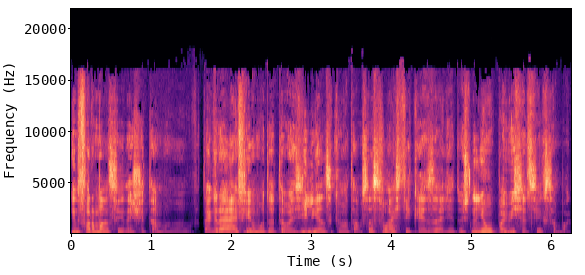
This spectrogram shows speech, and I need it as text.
информации, значит, там, фотографиям вот этого Зеленского там со свастикой сзади, то есть на него повесят всех собак.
